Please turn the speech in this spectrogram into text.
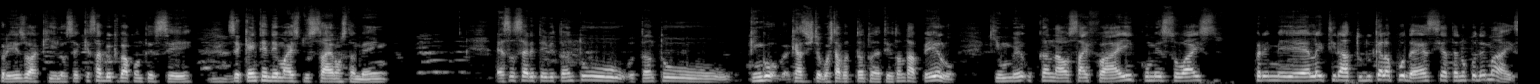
preso àquilo, você quer saber o que vai acontecer. Uhum. Você quer entender mais dos Silence também essa série teve tanto. tanto quem que assistiu gostava tanto, né? Teve tanto apelo, que o, meu, o canal Sci-Fi começou a espremer ela e tirar tudo que ela pudesse até não poder mais.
